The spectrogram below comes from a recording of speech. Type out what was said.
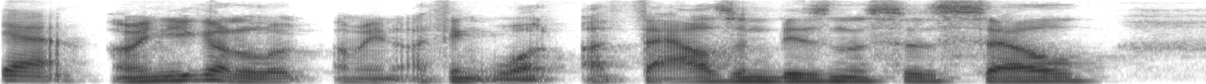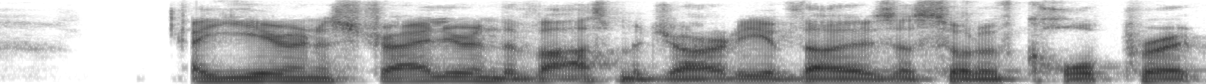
yeah. I mean, you got to look. I mean, I think what a thousand businesses sell a year in Australia, and the vast majority of those are sort of corporate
